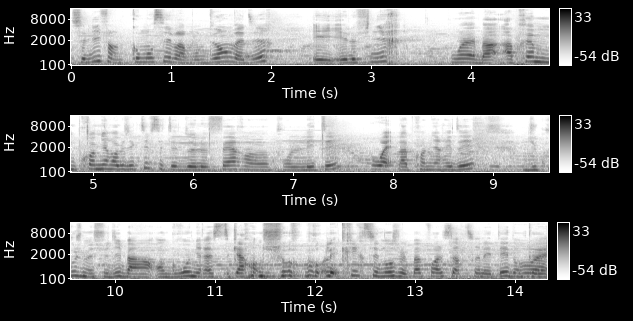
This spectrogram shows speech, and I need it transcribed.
ce livre, enfin, commencer vraiment bien, on va dire, et, et le finir Ouais, bah après, mon premier objectif, c'était de le faire euh, pour l'été, Ouais. la première idée. Du coup, je me suis dit, bah, en gros, il me reste 40 jours pour l'écrire, sinon je vais pas pouvoir le sortir l'été. Donc, Ouais. euh,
